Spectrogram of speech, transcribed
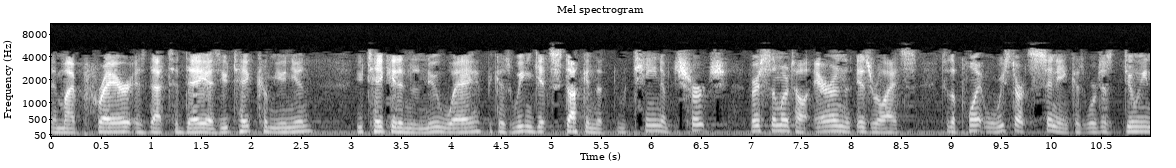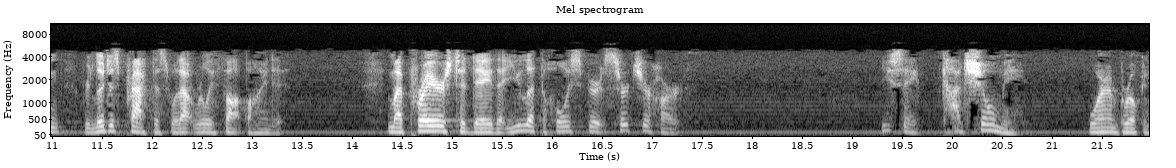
And my prayer is that today, as you take communion, you take it in a new way because we can get stuck in the routine of church, very similar to how Aaron and the Israelites, to the point where we start sinning because we're just doing religious practice without really thought behind it. And my prayer is today that you let the Holy Spirit search your heart. You say, God, show me where I'm broken.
